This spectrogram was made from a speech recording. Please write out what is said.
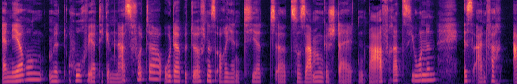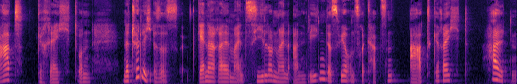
Ernährung mit hochwertigem Nassfutter oder bedürfnisorientiert äh, zusammengestellten Barfrationen ist einfach artgerecht. Und natürlich ist es generell mein Ziel und mein Anliegen, dass wir unsere Katzen artgerecht halten.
